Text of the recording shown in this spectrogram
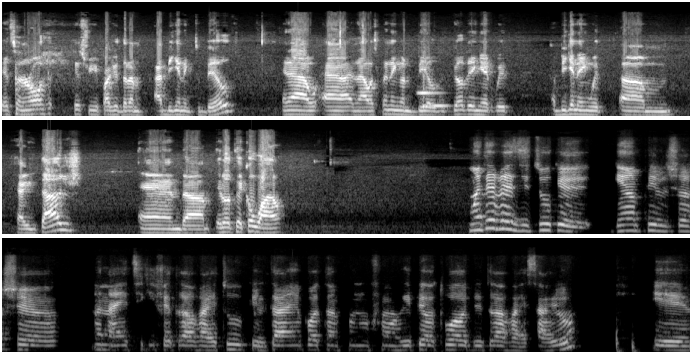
it's an oral history project that I'm, I'm beginning to build, and I uh, and I was planning on build, building it with uh, beginning with um, heritage, and um, it'll take a while. Mwen te vle di tou ke gen pil chacheur an Haiti ki fe travay tou ke lta important pou nou fon repertoar de travay sa yo. E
